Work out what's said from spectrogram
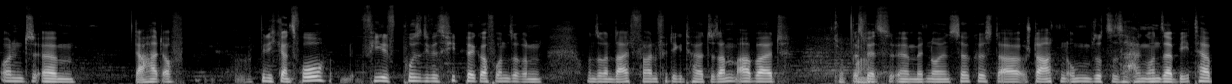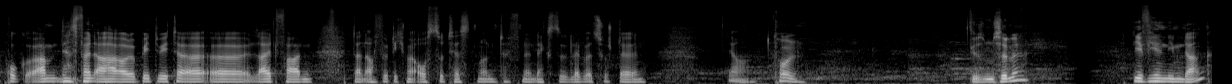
Und ähm, da halt auch bin ich ganz froh. Viel positives Feedback auf unseren, unseren Leitfaden für digitale Zusammenarbeit. Super. Dass wir jetzt äh, mit neuen Circles da starten, um sozusagen unser Beta-Programm, das da, oder Beta-Leitfaden äh, dann auch wirklich mal auszutesten und auf eine nächste Level zu stellen. Ja. Toll. In diesem Sinne, Dir vielen lieben Dank.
